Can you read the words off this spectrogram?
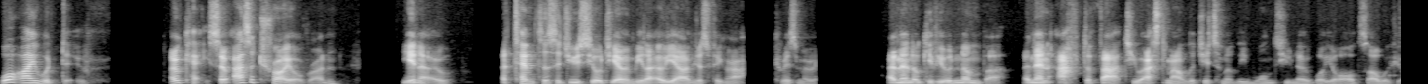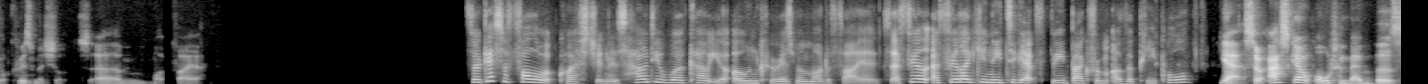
What I would do. Okay, so as a trial run, you know, attempt to seduce your GM and be like, oh yeah, I'm just figuring out charisma is. And then they'll give you a number. And then after that, you ask them out legitimately once you know what your odds are with your charisma shots, um, modifier. So I guess a follow-up question is how do you work out your own charisma modifier? I feel I feel like you need to get feedback from other people. Yeah, so ask out all the members,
